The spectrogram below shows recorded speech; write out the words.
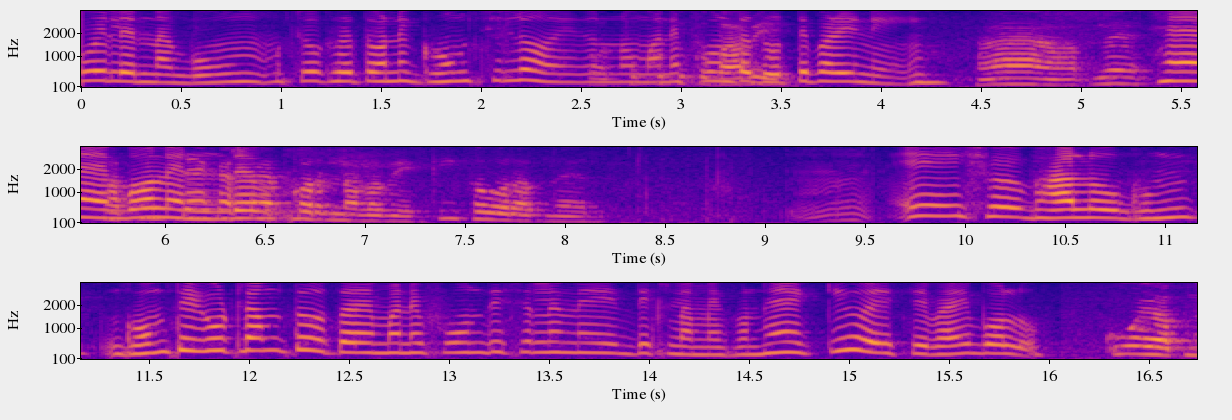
বললেন না ঘুম চোখে তো অনেক ঘুম ছিল এই জন্য মানে ফোনটা ধরতে পারিনি। হ্যাঁ আপনি হ্যাঁ, বলেন, করেন না ভাবি কি খবর আপনার? এই সব ভালো ঘুম ঘুম থেকে উঠলাম তো তাই মানে ফোন দিছিলেন এই দেখলাম এখন। হ্যাঁ কি হয়েছে ভাই বলো। কই আপনি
